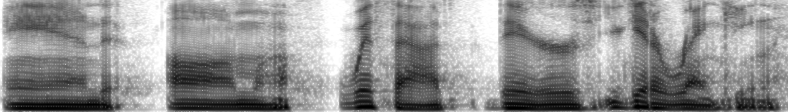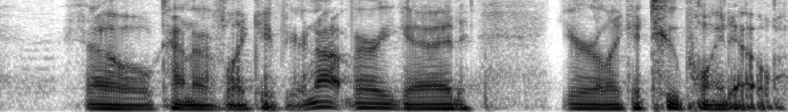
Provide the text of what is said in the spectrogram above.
And um, with that, there's you get a ranking. So kind of like if you're not very good, you're like a 2.0.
